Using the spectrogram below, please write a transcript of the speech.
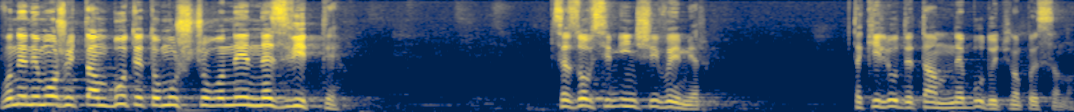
Вони не можуть там бути, тому що вони не звідти. Це зовсім інший вимір. Такі люди там не будуть написано.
